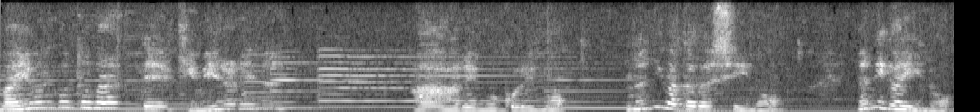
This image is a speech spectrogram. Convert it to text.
迷い事があって決められない。ああれもこれも。何が正しいの？何がいいの？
